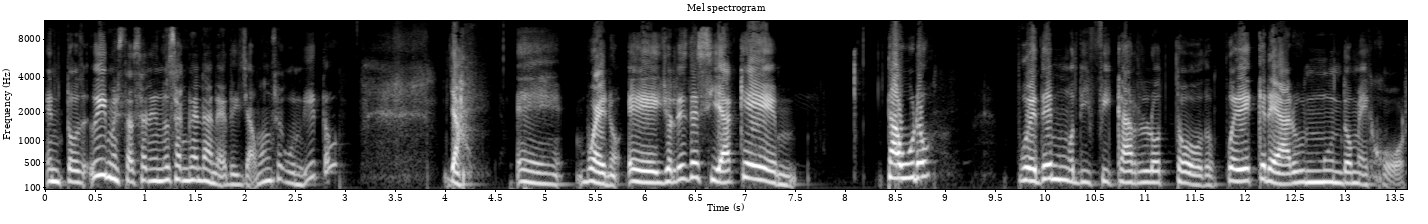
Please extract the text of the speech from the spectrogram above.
Entonces, uy, me está saliendo sangre en la nariz. Ya, un segundito. Ya. Eh, bueno, eh, yo les decía que Tauro puede modificarlo todo, puede crear un mundo mejor.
